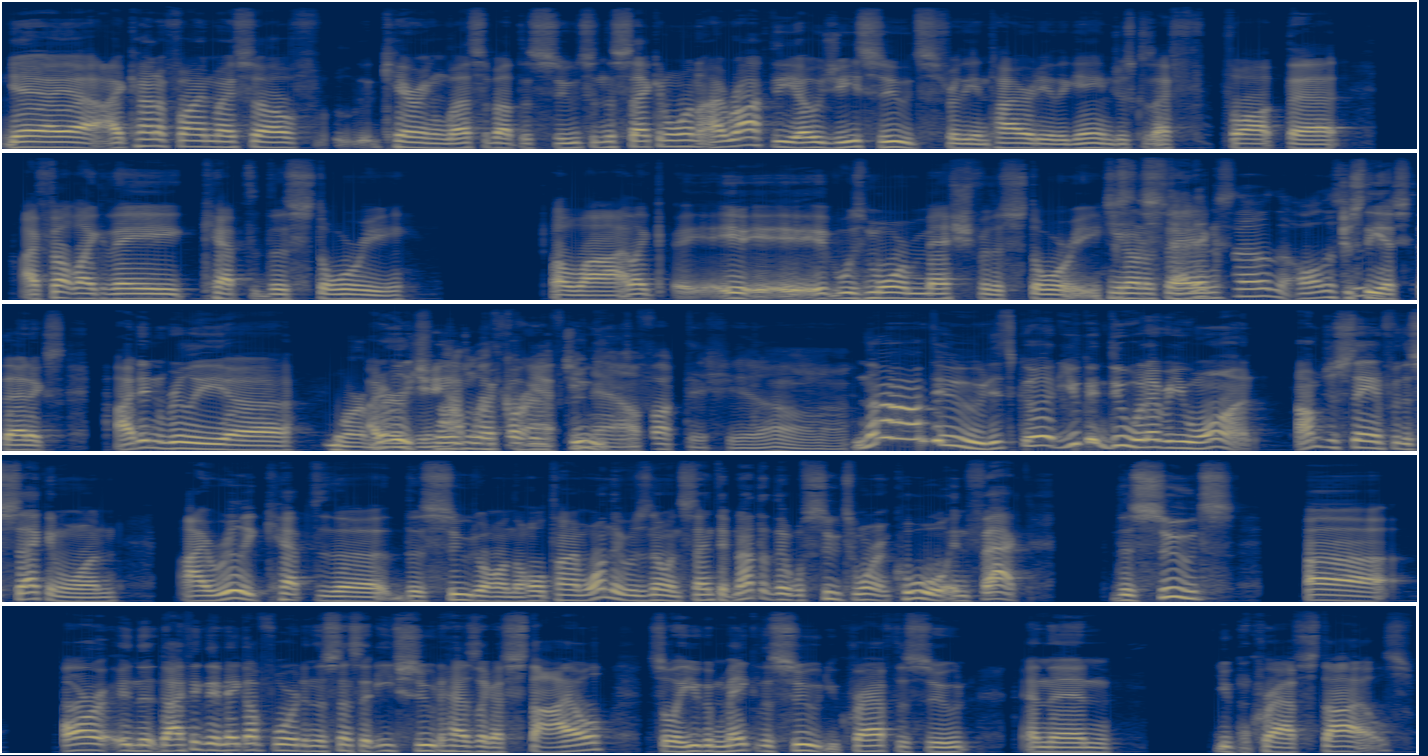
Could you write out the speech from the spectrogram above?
yeah, yeah. I kind of find myself caring less about the suits in the second one. I rocked the OG suits for the entirety of the game just because I f- thought that I felt like they kept the story alive. Like it, it, it was more mesh for the story. You know what I'm saying? Aesthetics, though, the, all the Just the aesthetics. I didn't really. uh more I didn't really change- I'm my with fucking crafty now. Fuck this shit. I don't know. No, dude, it's good. You can do whatever you want. I'm just saying for the second one, I really kept the the suit on the whole time. One, there was no incentive. Not that the suits weren't cool. In fact, the suits uh are in the I think they make up for it in the sense that each suit has like a style. So like you can make the suit, you craft the suit, and then you can craft styles.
